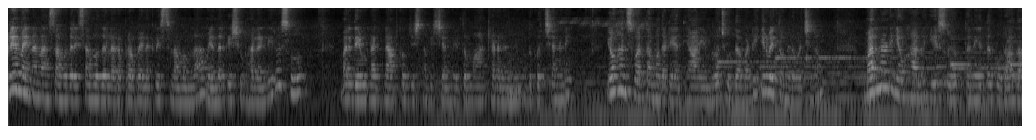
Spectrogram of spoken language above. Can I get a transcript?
ప్రియమైన నా సహోదరి సహోదరుల ప్రభైన క్రీస్తునామన్న మీ అందరికీ శుభాలండి. ఈరోజు మరి దేవుడు నాకు జ్ఞాపకం చేసిన విషయం మీతో మాట్లాడాలని మీ ముందుకు వచ్చానండి. యోహాన్ స్వార్థ మొదటి అధ్యాయంలో చూద్దామండి. ఇరవై తొమ్మిది వచ్చిన మర్నాడు యోహాను యేసు తన యుద్ధకు రాగా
